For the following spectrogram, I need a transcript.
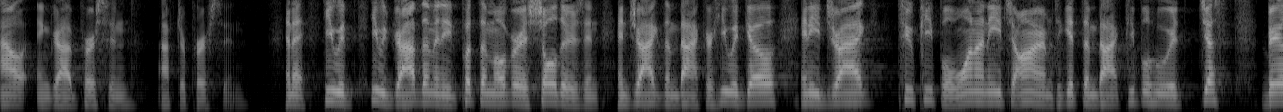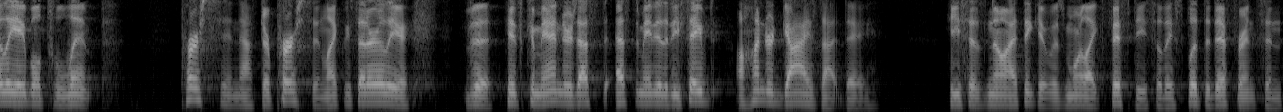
out and grab person after person. And uh, he, would, he would grab them and he'd put them over his shoulders and, and drag them back. Or he would go and he'd drag two people, one on each arm, to get them back. People who were just barely able to limp. Person after person. Like we said earlier, the, his commanders est- estimated that he saved 100 guys that day. He says, No, I think it was more like 50. So they split the difference, and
